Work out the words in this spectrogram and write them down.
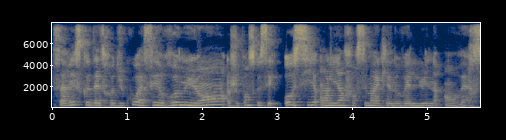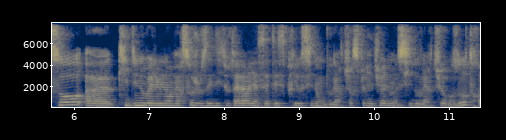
ça risque d'être du coup assez remuant. Je pense que c'est aussi en lien forcément avec la nouvelle lune en verso. Euh, qui dit nouvelle lune en verso, je vous ai dit tout à l'heure, il y a cet esprit aussi donc d'ouverture spirituelle, mais aussi d'ouverture aux autres.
